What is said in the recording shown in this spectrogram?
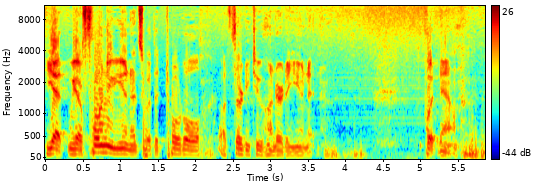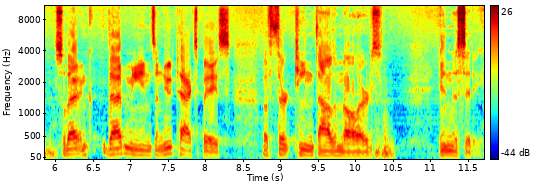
yet we have four new units with a total of 3,200 a unit put down. So that, that means a new tax base of $13,000 in the city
